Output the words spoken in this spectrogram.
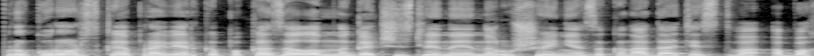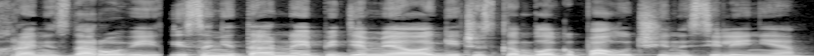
Прокурорская проверка показала многочисленные нарушения законодательства об охране здоровья и санитарно-эпидемиологическом благополучии населения.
